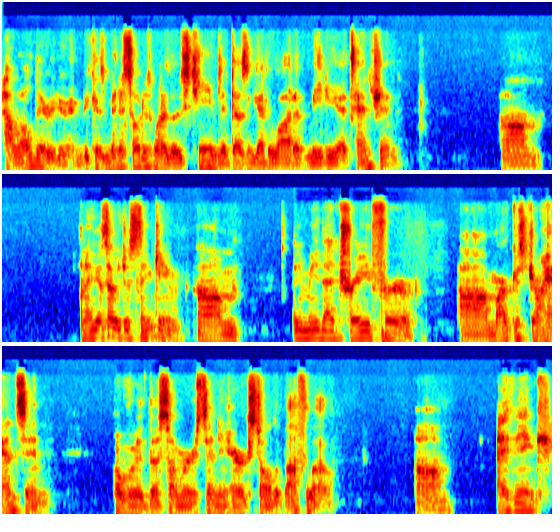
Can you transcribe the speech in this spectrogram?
how well they were doing because Minnesota is one of those teams that doesn't get a lot of media attention. Um, and I guess I was just thinking, um, they made that trade for uh, Marcus Johansson over the summer, sending Eric Staal to Buffalo. Um, I think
